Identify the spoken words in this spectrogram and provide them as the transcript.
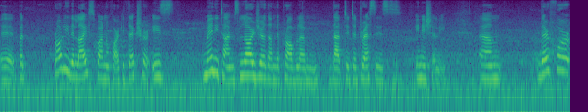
uh, but probably the lifespan of architecture is many times larger than the problem that it addresses initially. Um, therefore,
